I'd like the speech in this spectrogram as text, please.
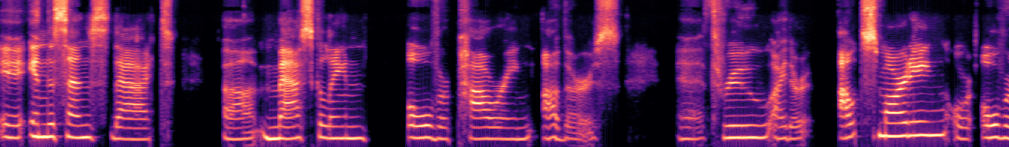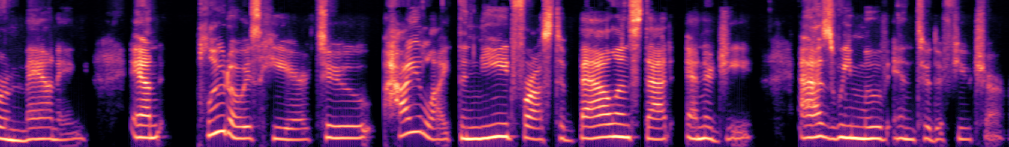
in the sense that uh, masculine overpowering others uh, through either outsmarting or overmanning. And Pluto is here to highlight the need for us to balance that energy as we move into the future.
